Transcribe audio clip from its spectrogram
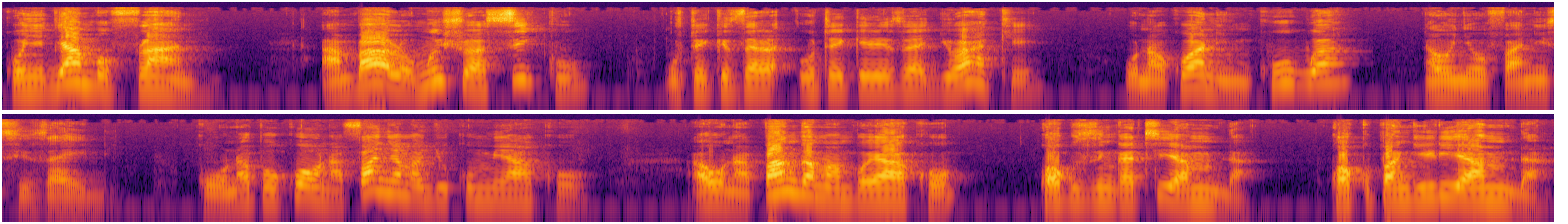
kwenye jambo fulani ambalo mwisho wa siku utekelezaji wake unakuwa ni mkubwa na wenye ufanisi zaidi. Kwa unapokuwa unafanya majukumu yako au unapanga mambo yako kwa kuzingatia muda kwa kupangilia muda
